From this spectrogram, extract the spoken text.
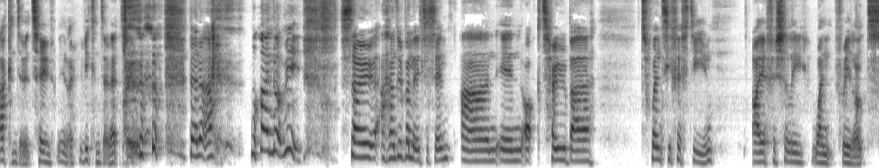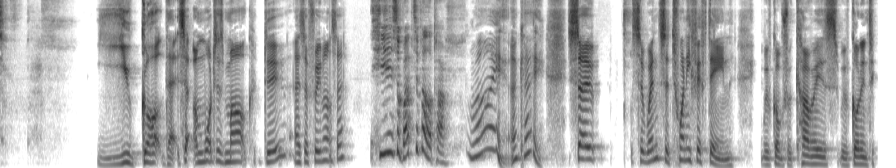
I can do it too. You know, if he can do it, then I, why not me? So I handed my notice in, and in October 2015, I officially went freelance. You got that. So, and what does Mark do as a freelancer? He is a web developer. Right. Okay. So, so when to 2015, we've gone through Currys, we've gone into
